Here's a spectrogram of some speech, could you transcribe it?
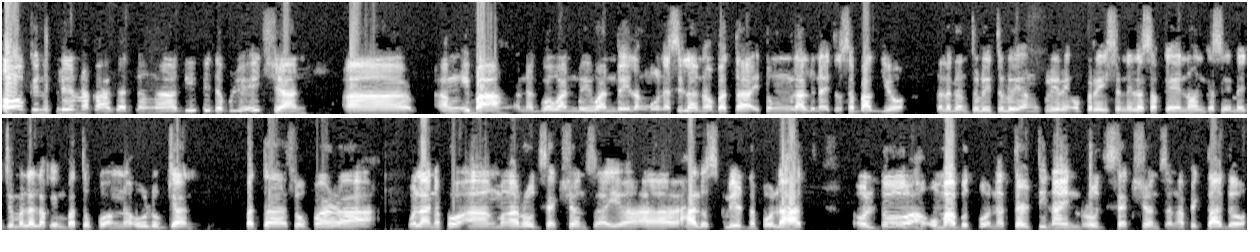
Oo, kiniklear na kaagad ng ah, DPWH yan. Ah, ang iba, nagwa one way, one way lang muna sila, no? But ah, itong, lalo na ito sa Baguio, talagang tuloy-tuloy ang clearing operation nila sa Quezon kasi medyo malalaking bato po ang nahulog dyan. But ah, so far, ah, wala na po. Ang mga road sections ay ah, halos cleared na po lahat. Although ah, umabot po na 39 road sections ang apektado,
